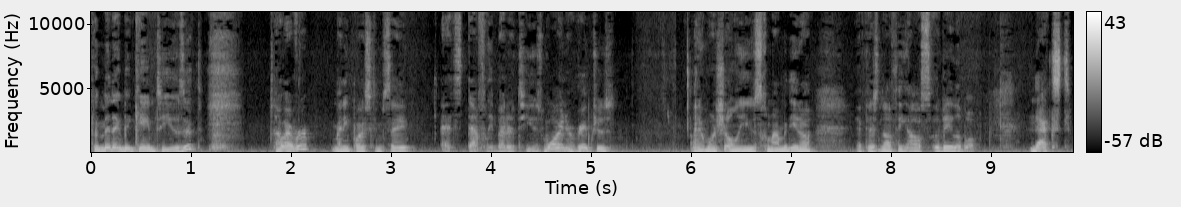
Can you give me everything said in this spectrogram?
the minig became to use it. However, many can say it's definitely better to use wine or grape juice, and one should only use chamar medina if there's nothing else available. Next.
